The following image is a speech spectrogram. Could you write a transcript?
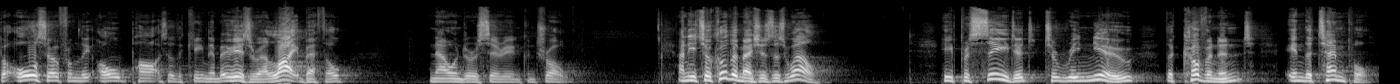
but also from the old parts of the kingdom of Israel, like Bethel, now under Assyrian control. And he took other measures as well. He proceeded to renew the covenant in the temple,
